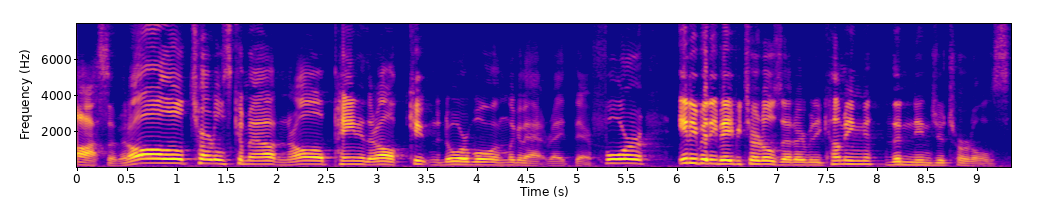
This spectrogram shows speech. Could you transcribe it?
awesome. And all little turtles come out and they're all painted. They're all cute and adorable. And look at that right there. Four itty bitty baby turtles that are becoming the Ninja Turtles.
